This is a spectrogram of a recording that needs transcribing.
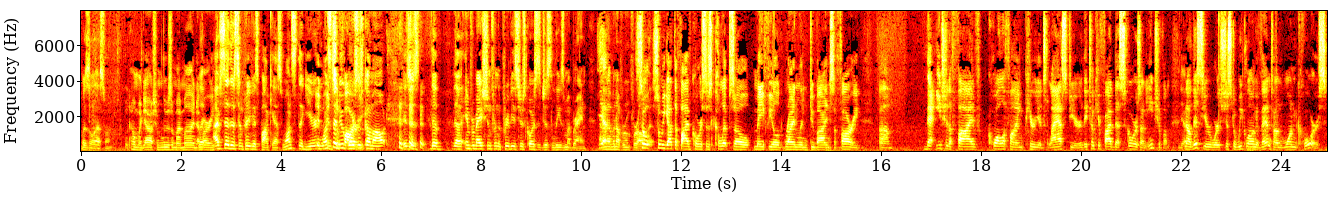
Was the last one? Oh my gosh, I'm losing my mind. I've already. I've said this in previous podcasts. Once the year, In- once in the new courses come out, it's just the the information from the previous year's courses just leaves my brain. I don't have enough room for all so so we got the five courses: Calypso, Mayfield, Rhineland, Dubai, and Safari. Um, that each of the five qualifying periods last year, they took your five best scores on each of them. Yeah. Now this year, where it's just a week long event on one course,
